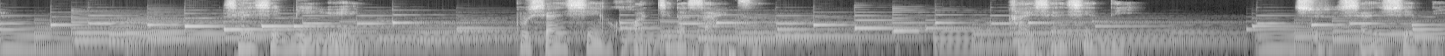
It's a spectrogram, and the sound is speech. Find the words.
相信命运，不相信黄金的骰子，还相信你，只相信你。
